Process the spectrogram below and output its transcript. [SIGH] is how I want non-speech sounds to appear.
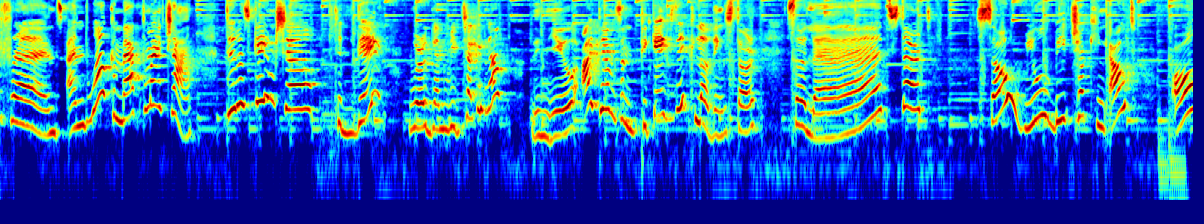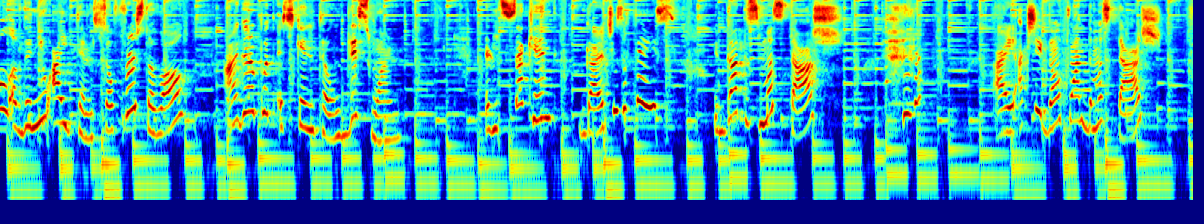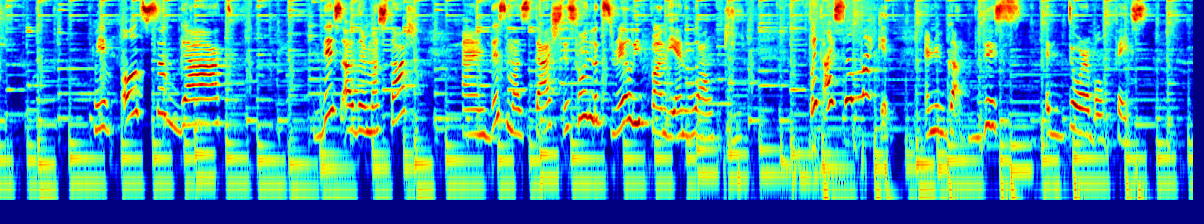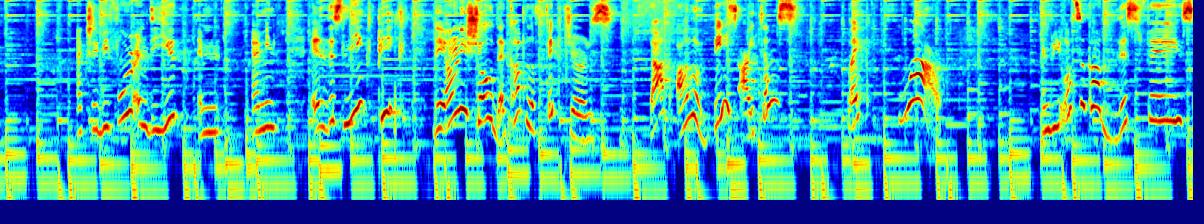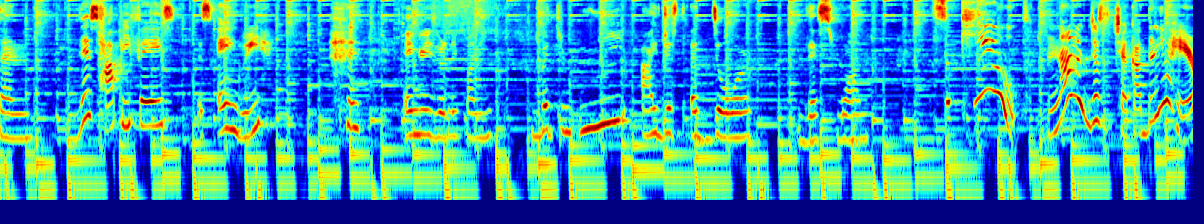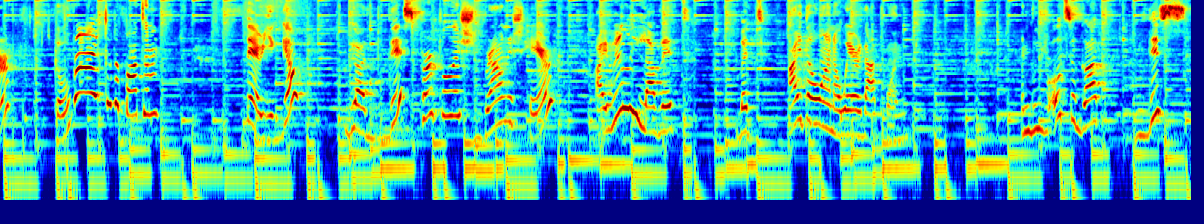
Friends and welcome back to my channel to this game show. Today we're gonna be checking out the new items in PKXD clothing store. So let's start. So we will be checking out all of the new items. So first of all, I'm gonna put a skin tone, this one. And second, gotta choose a face. We've got this mustache. [LAUGHS] I actually don't want the mustache. We've also got this other mustache and this mustache. This one looks really funny and wonky, but I still like it. And we've got this adorable face. Actually, before in the in, um, I mean, in the sneak peek, they only showed a couple of pictures. Not all of these items. Like, wow! And we also got this face and this happy face, is angry. [LAUGHS] angry is really funny. But me, I just adore this one. So cute! Now just check out the new hair. Go right to the bottom. There you go. Got this purplish brownish hair. I really love it, but I don't want to wear that one. And we've also got this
